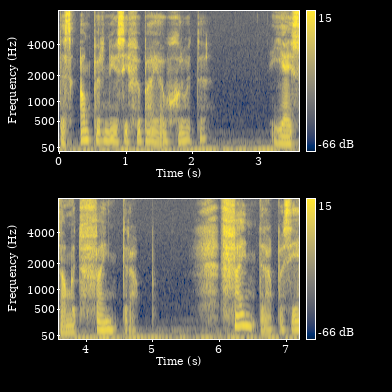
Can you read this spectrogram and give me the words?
Dis amper neusie verby ou grootte. Jy sal moet fyn trap. Fyn trap as jy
